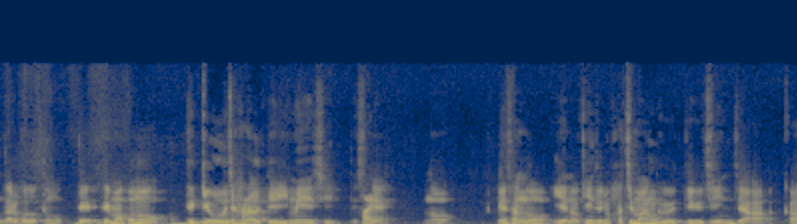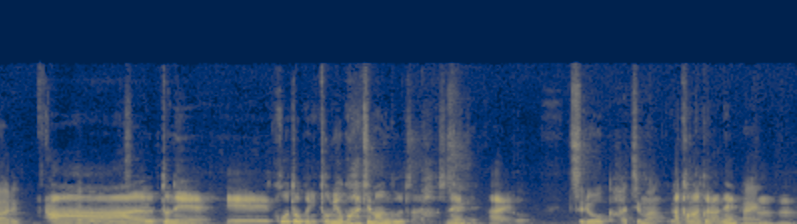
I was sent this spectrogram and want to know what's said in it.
なるほどって思って、で、まあこの敵を打ち払うっていうイメージですね。はいあの、皆さんの家の近所にも八幡宮っていう神社がある。あー、えっとね、えー、江東区に富岡八幡宮とありますね。はい。鶴岡八幡宮。あ、鎌倉ね。はいうんうん。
